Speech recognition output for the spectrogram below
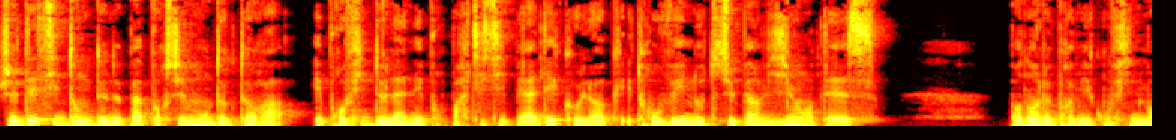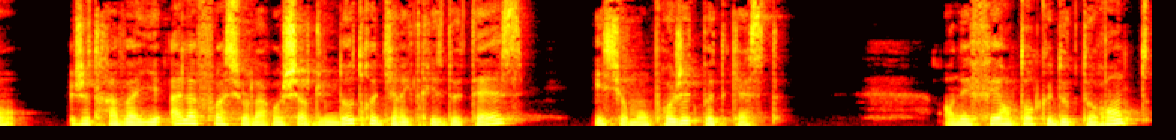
je décide donc de ne pas poursuivre mon doctorat et profite de l'année pour participer à des colloques et trouver une autre supervision en thèse. Pendant le premier confinement, je travaillais à la fois sur la recherche d'une autre directrice de thèse et sur mon projet de podcast. En effet, en tant que doctorante,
